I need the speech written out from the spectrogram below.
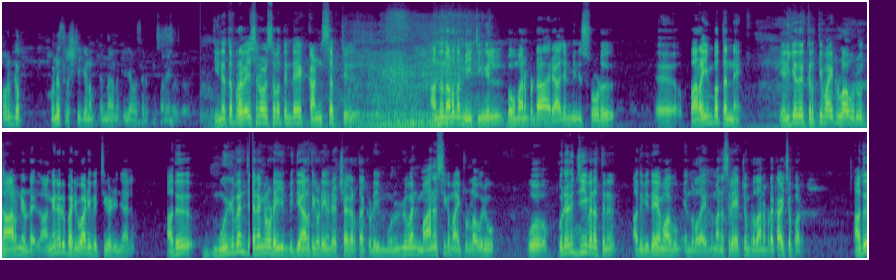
സ്വർഗം പുനഃസൃഷ്ടിക്കണം എന്നാണ് ഈ അവസരത്തിൽ പറയുന്നത്. ഇന്നത്തെ പ്രവേശനോത്സവത്തിന്റെ കൺസെപ്റ്റ് അന്ന് നടന്ന മീറ്റിങ്ങിൽ ബഹുമാനപ്പെട്ട രാജൻ മിനിസ്റ്ററോട് പറയുമ്പോൾ തന്നെ എനിക്കത് കൃത്യമായിട്ടുള്ള ഒരു ധാരണയുണ്ടായിരുന്നു. അങ്ങനെ ഒരു പരിപാടി വെച്ച് കഴിഞ്ഞാൽ അത് മുഴുവൻ ജനങ്ങളുടെയും വിദ്യാർത്ഥികളുടെയും രക്ഷാകർത്താക്കളുടെയും മുഴുവൻ മാനസികമായിട്ടുള്ള ഒരു പുനരുജ്ജീവനത്തിന് അത് വിധേയമാകും എന്നുള്ളതായിരുന്നു മനസ്സിലെ ഏറ്റവും പ്രധാനപ്പെട്ട കാഴ്ചപ്പാട്. അത്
